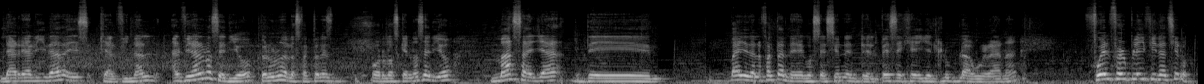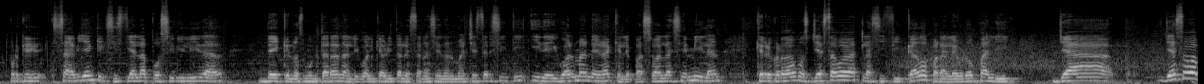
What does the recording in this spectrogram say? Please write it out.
La realidad es que al final, al final no se dio, pero uno de los factores por los que no se dio, más allá de, vaya, de la falta de negociación entre el PSG y el club blaugrana, fue el fair play financiero, porque sabían que existía la posibilidad de que los multaran al igual que ahorita lo están haciendo al Manchester City y de igual manera que le pasó al AC Milan, que recordábamos ya estaba clasificado para la Europa League, ya ya estaba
